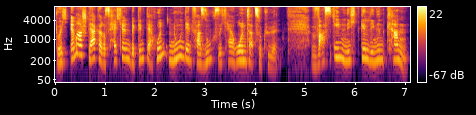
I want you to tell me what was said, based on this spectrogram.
Durch immer stärkeres Hecheln beginnt der Hund nun den Versuch, sich herunterzukühlen, was ihm nicht gelingen kann.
